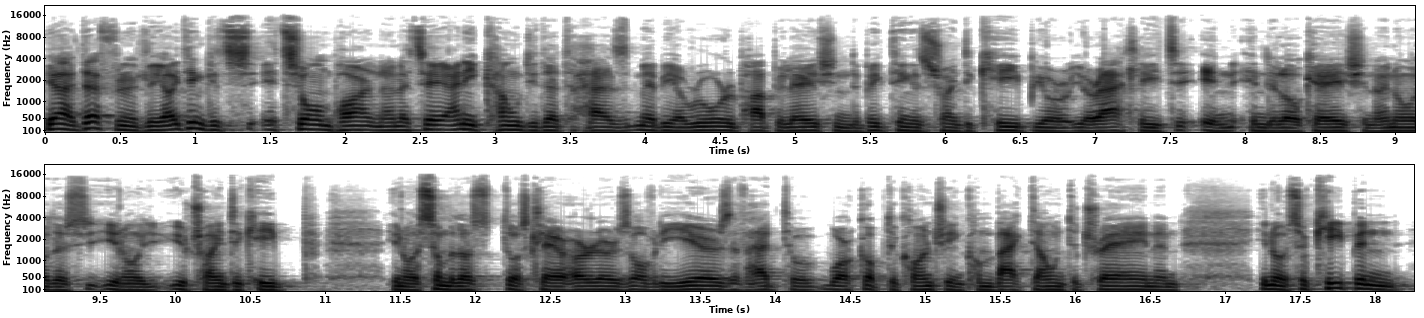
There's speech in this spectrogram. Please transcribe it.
Yeah, definitely. I think it's it's so important, and I'd say any county that has maybe a rural population, the big thing is trying to keep your, your athletes in, in the location. I know that you know you're trying to keep, you know, some of those those Clare hurlers over the years have had to work up the country and come back down to train, and you know, so keeping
